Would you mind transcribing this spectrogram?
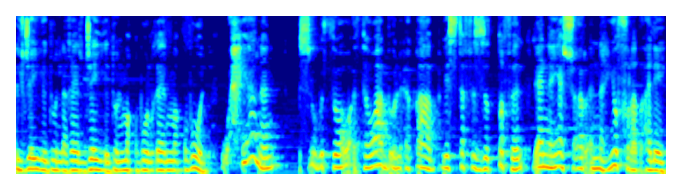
الجيد ولا غير جيد والمقبول غير مقبول. وأحيانا أسلوب الثواب والعقاب يستفز الطفل لأنه يشعر إنه يفرض عليه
